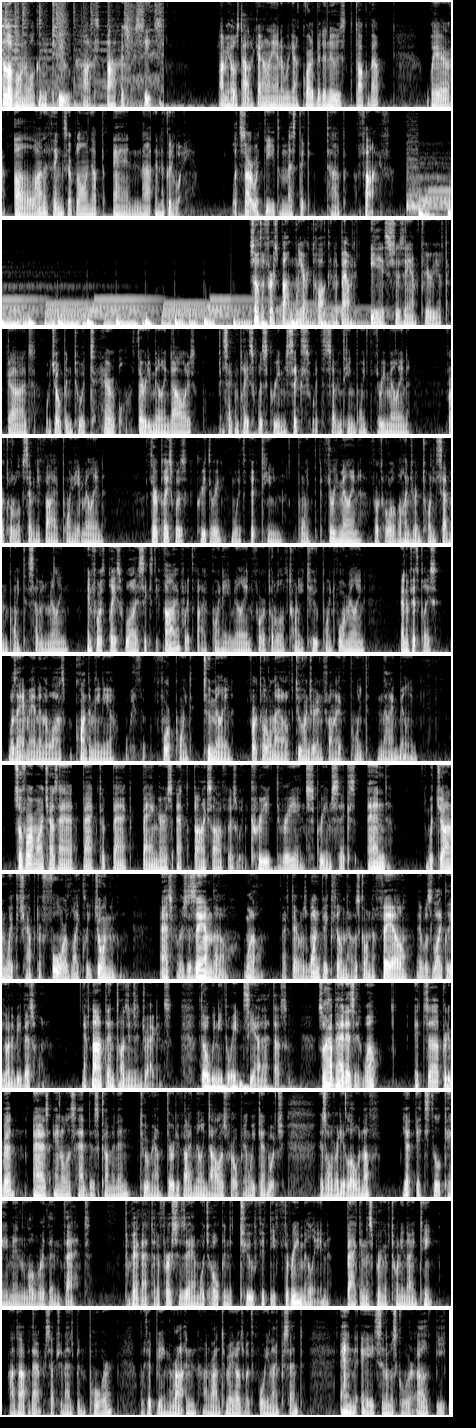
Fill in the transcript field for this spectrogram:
Hello, everyone, and welcome to Box Office Receipts. I'm your host, Tyler Callahan, and we got quite a bit of news to talk about where a lot of things are blowing up and not in a good way. Let's start with the domestic top five. So, the first bomb we are talking about is Shazam Fury of the Gods, which opened to a terrible $30 million. In second place was Scream 6 with 17.3 million for a total of 75.8 million. Third place was Creed 3 with 15.3 million for a total of 127.7 million. In fourth place was 65 with 5.8 million for a total of 22.4 million. And in fifth place was Ant-Man and the Wasp Quantumania with 4.2 million for a total now of 205.9 million. So far, March has had back to back bangers at the box office with Creed 3 and Scream 6, and with John Wick Chapter 4 likely joining them. As for Shazam, though, well, if there was one big film that was going to fail, it was likely going to be this one. If not, then Dungeons and Dragons. Though we need to wait and see how that does. So, how bad is it? Well, it's uh, pretty bad, as analysts had this coming in to around $35 million for opening weekend, which is already low enough. Yet it still came in lower than that. Compare that to the first Shazam, which opened to 53 million back in the spring of 2019. On top of that, reception has been poor, with it being rotten on Rotten Tomatoes with 49%, and a cinema score of B+.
